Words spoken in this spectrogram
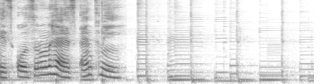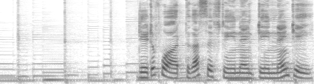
is also known as Anthony. Date of birth August 16, 1990.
